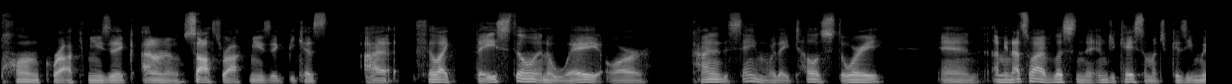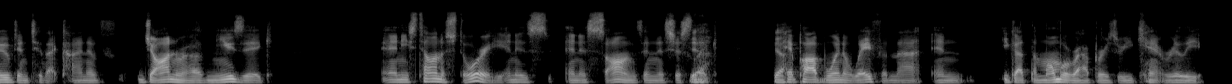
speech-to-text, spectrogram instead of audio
punk rock music. I don't know soft rock music because i feel like they still in a way are kind of the same where they tell a story. And i mean that's why i've listened to mgk so much because he moved into that kind of genre of music and he's telling a story in his in his songs and it's just Yeah. like Yeah. hip hop went away from that and you got the mumble rappers where you can't really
